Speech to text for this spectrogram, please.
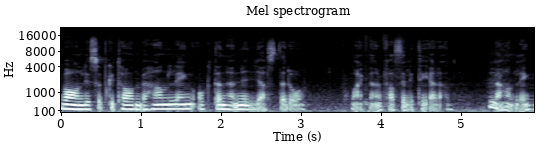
vanlig subkutan behandling och den här nyaste då på marknaden, faciliterad mm. behandling.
